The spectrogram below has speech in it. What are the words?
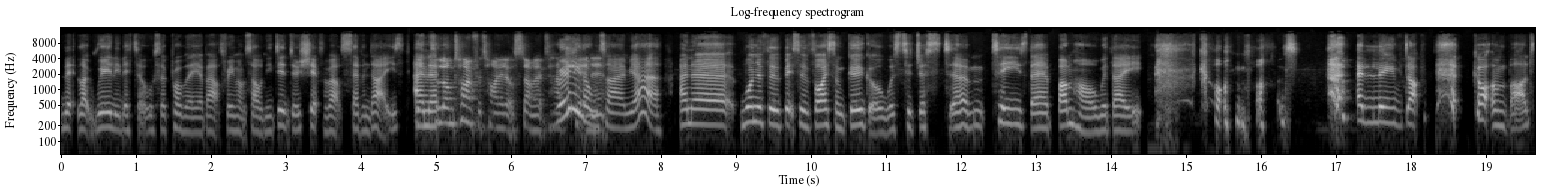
li- like really little, so probably about three months old, and he didn't do shit for about seven days. Yeah, and it's uh, a long time for a tiny little stomach to have really long time yeah and uh one of the bits of advice on google was to just um tease their bumhole with a cotton bud and lubed up cotton bud.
